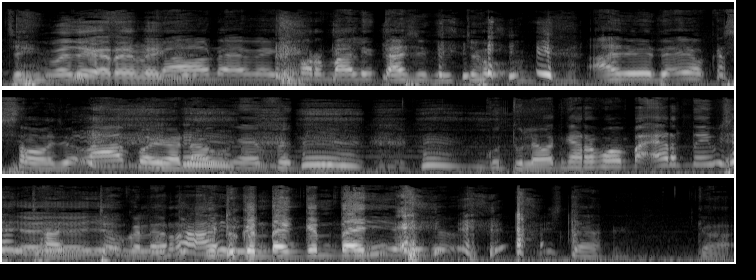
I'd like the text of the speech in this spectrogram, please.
jeng. Masa gak efek? Gak ono efek formalitas iku, Cuk. Ayo dia yo kesel, Cuk. Apa ya aku ngefek iki. Kudu lewat ngarep Pak RT bisa Iya, iya, jancuk golek Kudu- genteng-genteng. Iya, Cuk. Gak.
